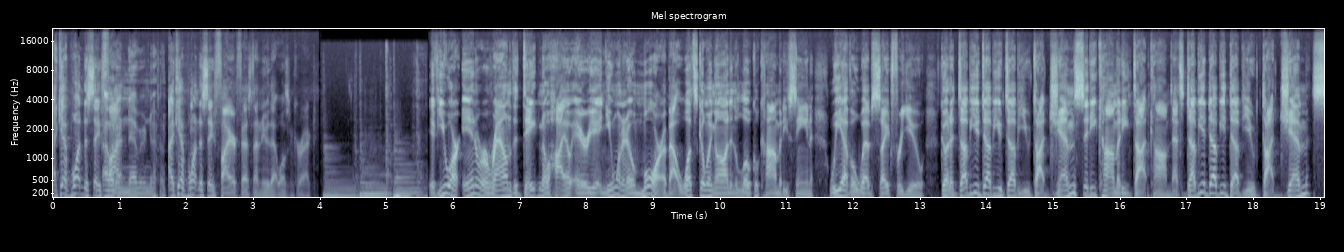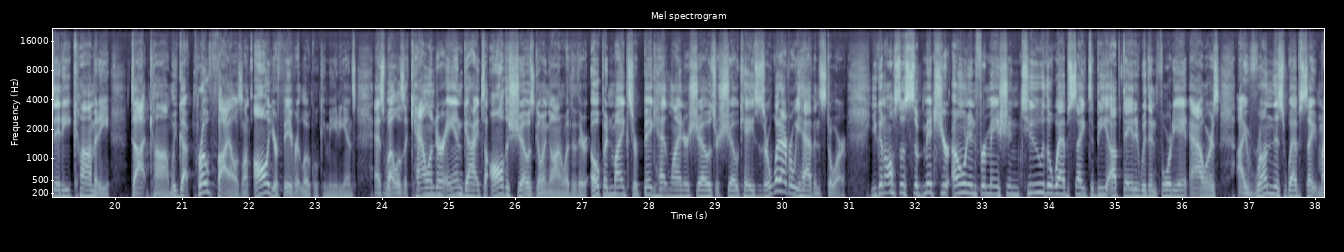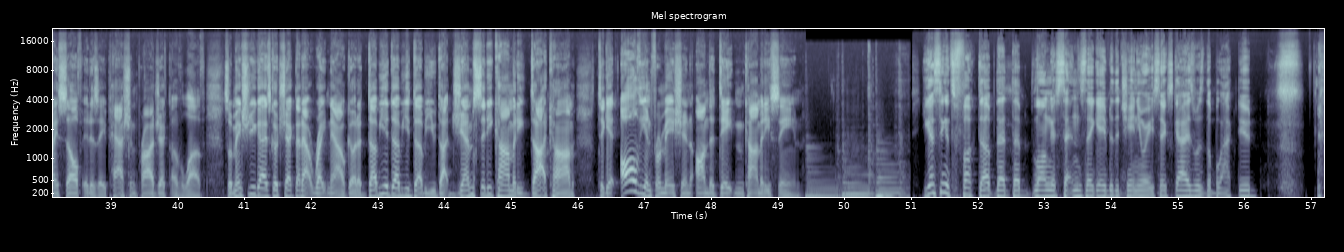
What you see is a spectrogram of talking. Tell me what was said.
I kept wanting to say I would have fire. never known. I kept wanting to say Fire Fest. And I knew that wasn't correct. If you are in or around the Dayton, Ohio area and you want to know more about what's going on in the local comedy scene, we have a website for you. Go to www.gemcitycomedy.com. That's www.gemcitycomedy.com. We've got profiles on all your favorite local comedians, as well as a calendar and guide to all the shows going on, whether they're open mics or big headliner shows or showcases or whatever we have in store. You can also submit your own information to the website to be updated within 48 hours. I run this website myself. It is a passion project of love. So make sure you guys go check that out right now. Go to www.gemcitycomedy.com to get all the information on the Dayton comedy scene. You guys think it's fucked up that the longest sentence they gave to the January 6 guys was the black dude?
